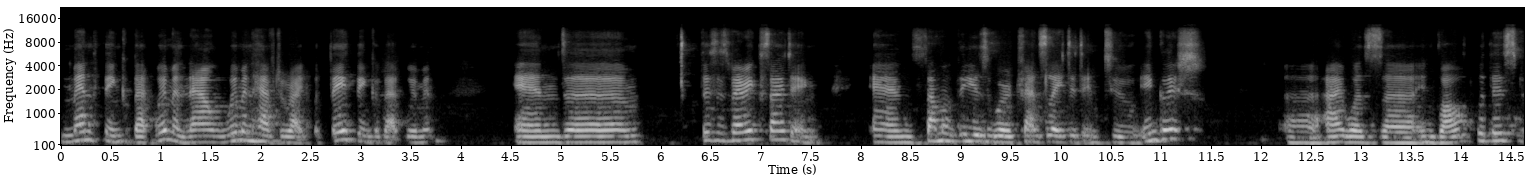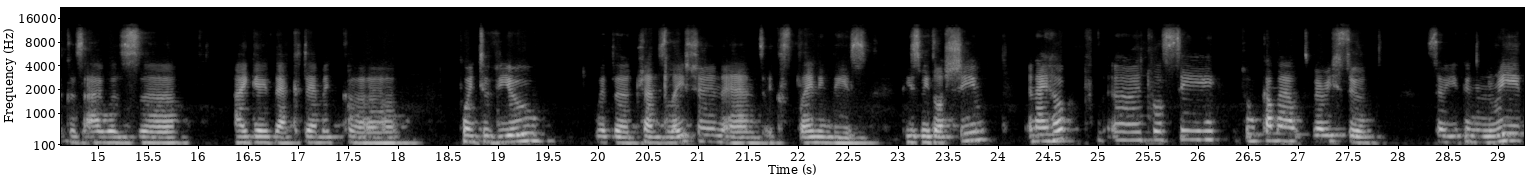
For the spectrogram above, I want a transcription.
men think about women. Now women have to write what they think about women. And um, this is very exciting. And some of these were translated into English uh, I was uh, involved with this because I was uh, I gave the academic point of view with the translation and explaining these these midrashim, and I hope it will see it will come out very soon. So you can read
